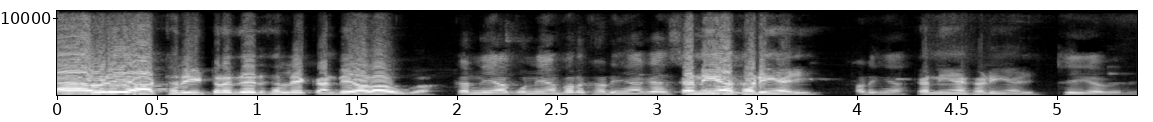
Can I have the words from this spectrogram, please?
ਐ ਵੇਲੇ 8 ਲੀਟਰ ਦੇ ਥੱਲੇ ਕੰਡੇ ਵਾਲਾ ਹੋਊਗਾ। ਕੰਨੀਆਂ ਕੁੰਨੀਆਂ ਫਿਰ ਖੜੀਆਂ ਕਿ ਕੰਨੀਆਂ ਖੜੀਆਂ ਜੀ। ਖੜੀਆਂ? ਕੰਨੀਆਂ ਖੜੀਆਂ ਜੀ। ਠੀਕ ਆ ਵੀਰੇ।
